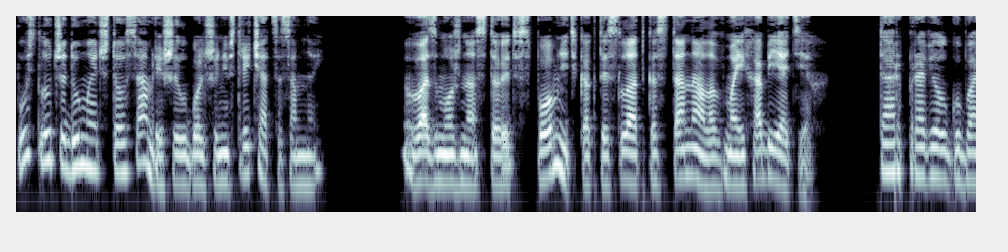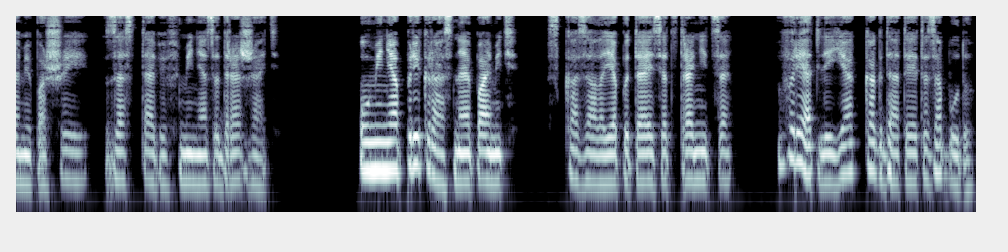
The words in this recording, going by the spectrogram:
Пусть лучше думает, что сам решил больше не встречаться со мной. Возможно, стоит вспомнить, как ты сладко стонала в моих объятиях. Тар провел губами по шее, заставив меня задрожать. «У меня прекрасная память», — сказала я, пытаясь отстраниться. «Вряд ли я когда-то это забуду».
